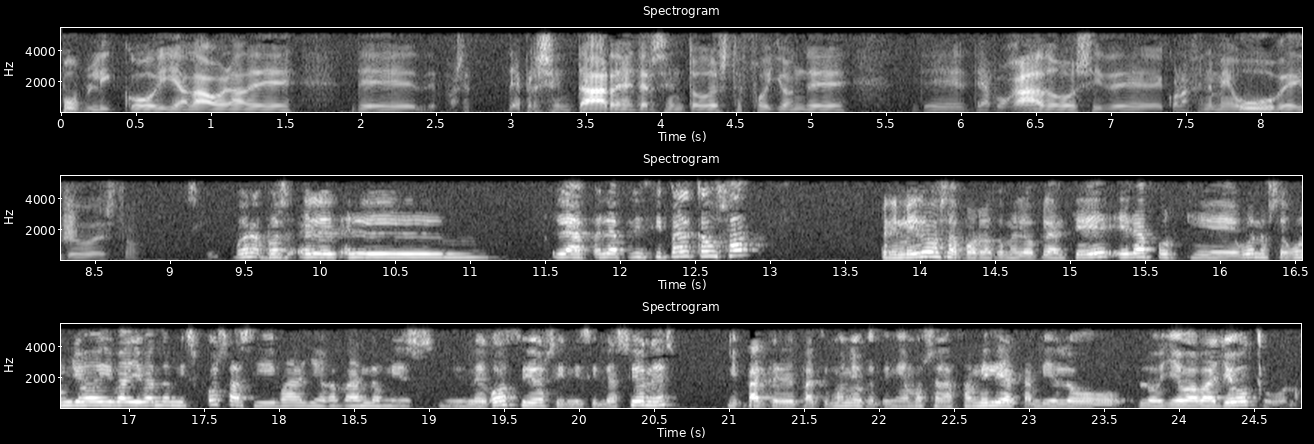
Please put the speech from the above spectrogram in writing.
público y a la hora de, de, pues, presentar, de meterse en todo este follón de, de, abogados y de con la CNMV y todo esto? Bueno, pues el, la, la principal causa Primero, o sea, por lo que me lo planteé, era porque, bueno, según yo iba llevando mis cosas iba llevando mis, negocios y mis inversiones, y parte del patrimonio que teníamos en la familia también lo, lo llevaba yo, que bueno,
